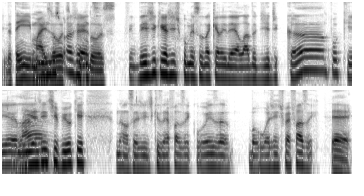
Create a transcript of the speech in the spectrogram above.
Ainda tem um mais outros, projetos. um dos. Sim, desde que a gente começou naquela ideia lá do dia de campo, que lá... ali a gente viu que, não, se a gente quiser fazer coisa boa, a gente vai fazer. É.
